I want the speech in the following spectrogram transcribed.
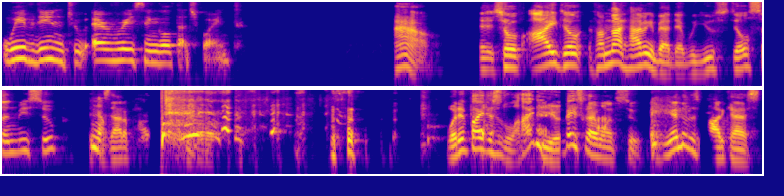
weaved into every single touch point. Wow so if i don't if i'm not having a bad day will you still send me soup? No. is that a what if I just lie to you? Basically, I want soup. At the end of this podcast,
